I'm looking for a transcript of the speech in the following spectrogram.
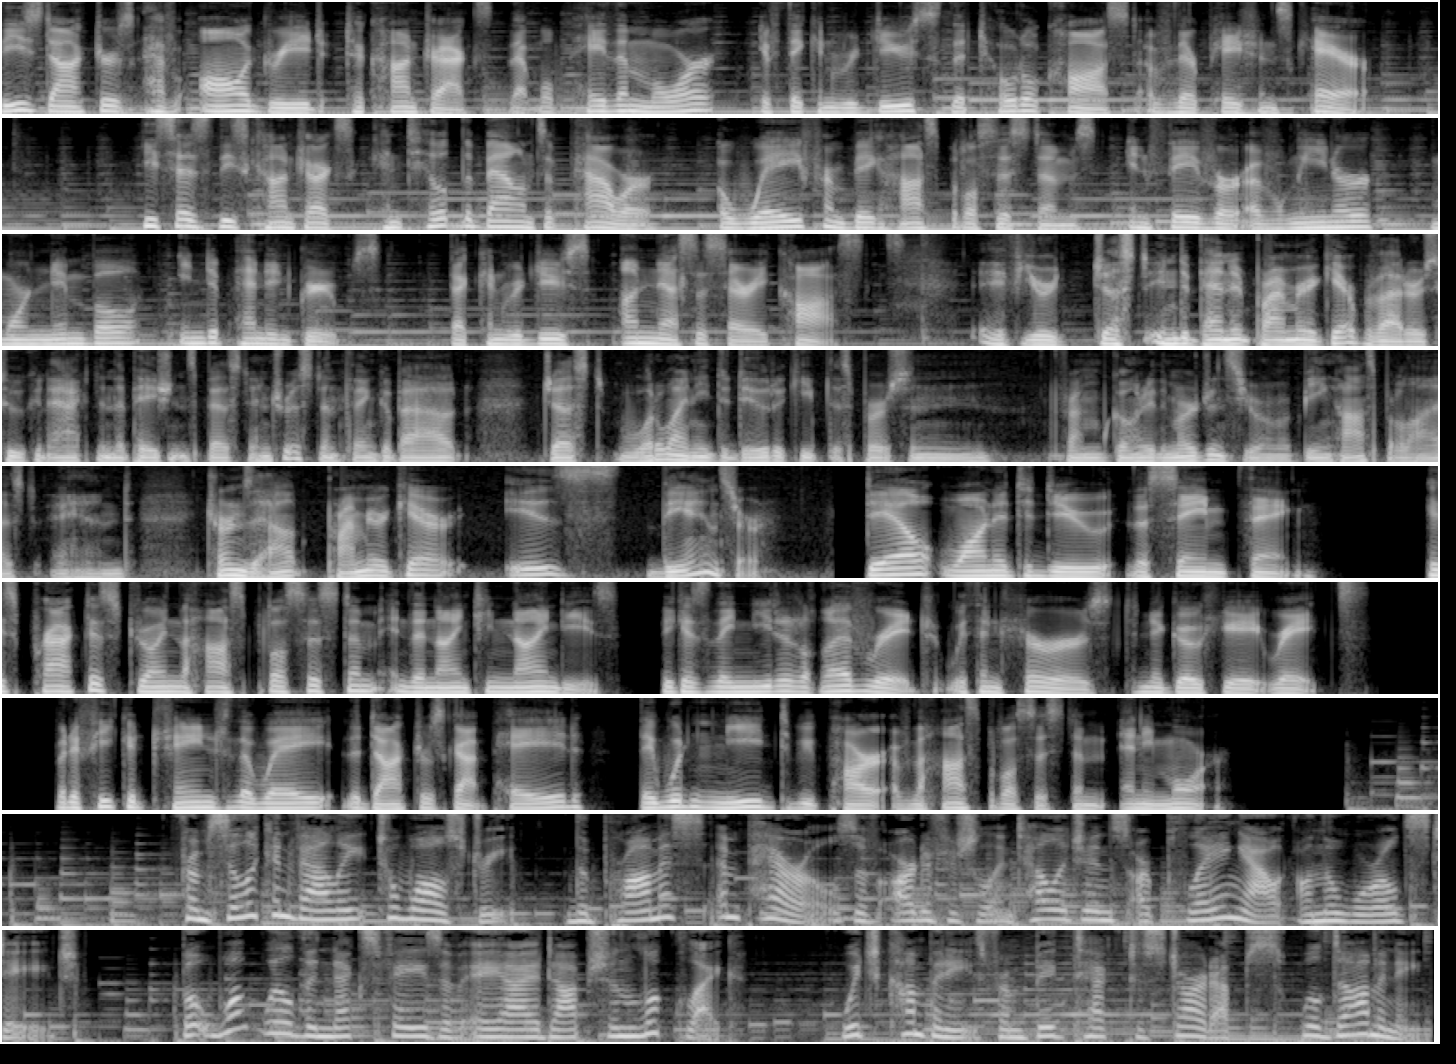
These doctors have all agreed to contracts that will pay them more if they can reduce the total cost of their patients' care. He says these contracts can tilt the balance of power away from big hospital systems in favor of leaner, more nimble, independent groups that can reduce unnecessary costs. If you're just independent primary care providers who can act in the patient's best interest and think about just what do I need to do to keep this person from going to the emergency room or being hospitalized, and turns out primary care is the answer. Dale wanted to do the same thing. His practice joined the hospital system in the 1990s because they needed leverage with insurers to negotiate rates. But if he could change the way the doctors got paid, they wouldn't need to be part of the hospital system anymore. From Silicon Valley to Wall Street, the promise and perils of artificial intelligence are playing out on the world stage. But what will the next phase of AI adoption look like? Which companies, from big tech to startups, will dominate?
